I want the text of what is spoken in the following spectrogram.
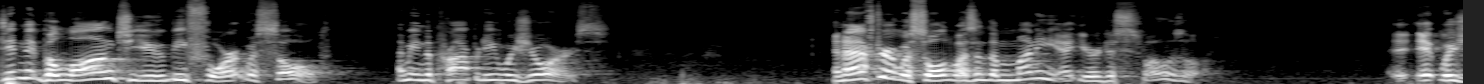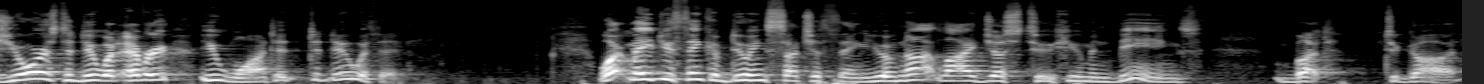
Didn't it belong to you before it was sold? I mean, the property was yours. And after it was sold, wasn't the money at your disposal? It was yours to do whatever you wanted to do with it. What made you think of doing such a thing? You have not lied just to human beings, but to God.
